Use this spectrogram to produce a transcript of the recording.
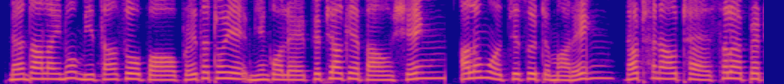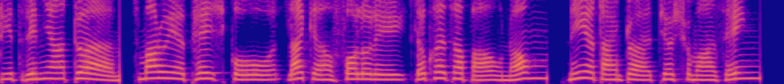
။နန္ဒာလိုင်တို့မိသားစုပေါ်ပရိသတ်တို့ရဲ့အမြင်ကိုလည်းပြပြခဲ့ပါအောင်ရှင်။အားလုံးကိုကျေးဇူးတင်ပါတယ်။နောက်ထပ်နောက်ထပ် celebrity သတင်းများအတွက်ကျမတို့ရဲ့ page ကို like and follow လေးလုပ်ခဲ့ကြပါဦးနော်။နေ့ရက်တိုင်းအတွက်ပြောရွှင်ပါစေ။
